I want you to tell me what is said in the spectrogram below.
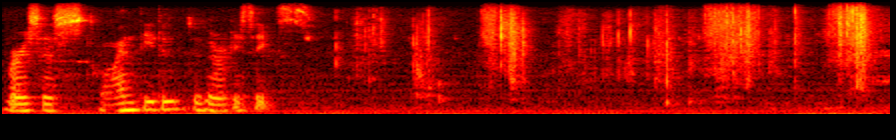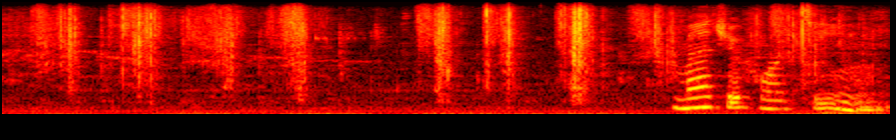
verses 22 to 36. Matthew 14,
